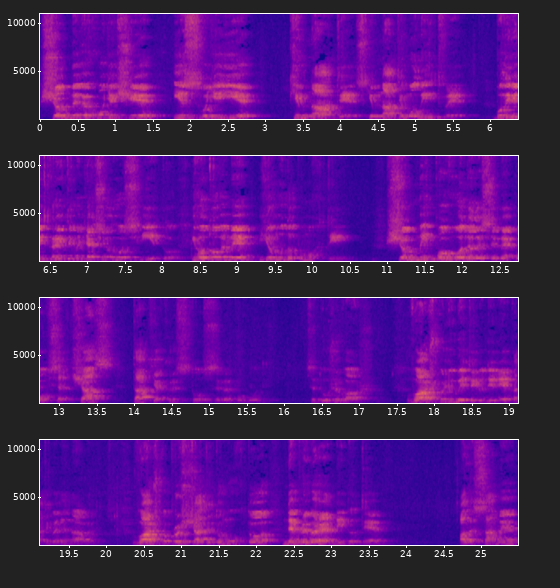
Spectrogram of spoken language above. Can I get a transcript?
Щоб ми, виходячи із своєї кімнати, з кімнати молитви, були відкритими для цілого світу і готовими йому допомогти. Щоб ми поводили себе повсякчас так, як Христос себе поводить. Це дуже важко. Важко любити людину, яка тебе ненавидить. Важко прощати тому, хто непримиренний до тебе. Але саме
